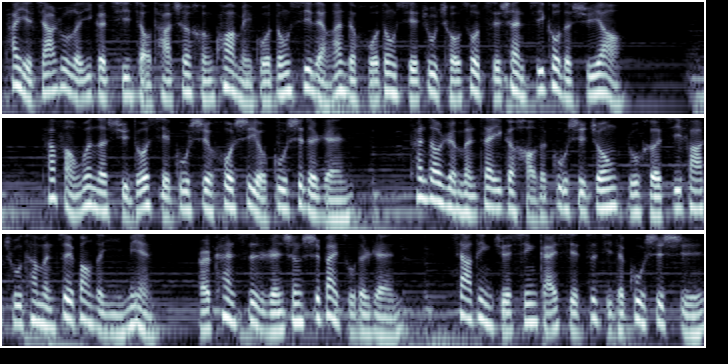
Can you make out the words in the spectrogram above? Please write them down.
他也加入了一个骑脚踏车横跨美国东西两岸的活动，协助筹措慈善机构的需要。他访问了许多写故事或是有故事的人，看到人们在一个好的故事中如何激发出他们最棒的一面，而看似人生失败组的人。下定决心改写自己的故事时，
